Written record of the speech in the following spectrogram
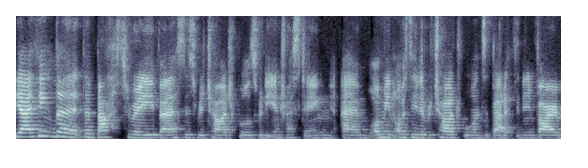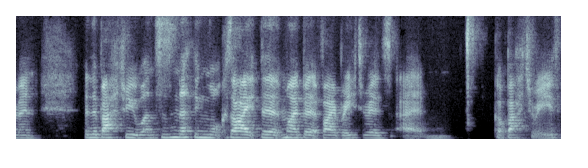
yeah, I think the the battery versus rechargeable is really interesting. Um, I mean, obviously the rechargeable ones are better for the environment, but the battery ones there's nothing more because I the my bullet vibrator is um got batteries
